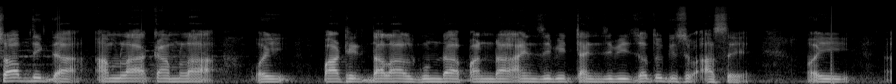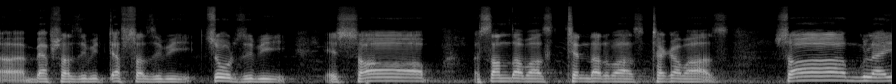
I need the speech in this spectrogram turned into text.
সব দিক দা আমলা, কামলা, ওই পার্টির দালাল, গুন্ডা পান্ডা আইনজীবী, টাইনজীবী, যত কিছু আছে, ওই ব্যবসাজীবী, ট্যাপসাজীবী, চোরজীবী, এ সব চান্দাবাজ, টেন্ডারবাজ, ঠেকাবাজ সবগুলাই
